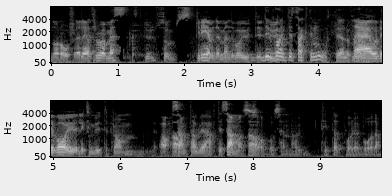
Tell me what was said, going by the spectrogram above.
några år sedan. Eller jag tror det var mest du som skrev det men det var ute Du har ut- inte sagt emot det i alla fall. Nej och det var ju liksom utifrån ja, Ja. samtal vi har haft tillsammans och, Ja. så, och sen har vi tittat på det båda.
